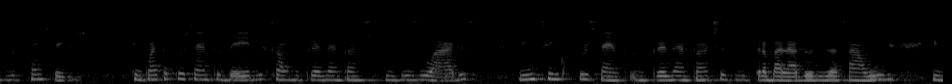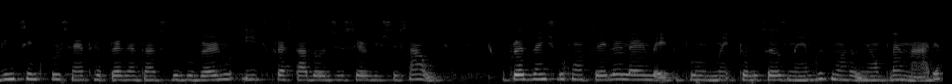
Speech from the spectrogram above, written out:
dos conselhos. 50% deles são representantes dos usuários, 25% representantes dos trabalhadores da saúde e 25% representantes do governo e de prestadores de serviços de saúde. O presidente do conselho é eleito por, pelos seus membros numa reunião plenária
